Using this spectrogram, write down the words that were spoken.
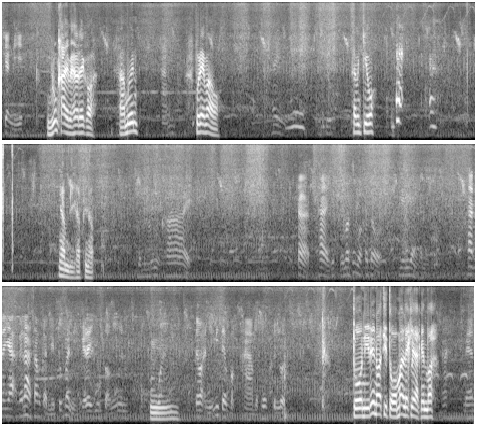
เชียงดีผมลุงคายไปเท่าไดก่อ50,000หามผู้ใดมาเอาให้ถ้าเป็นกิ้วงามดีครับพี่น้องเป็นบุ้งไข่ถ้าถ้าเห็นมาทุกวันเขาจะเลี้ยงกัน ถ้าระยะเวลาซ้ำกันนี่ปุ๊บมันนี่ก็ได้อยู่สองหมื่นอืมแต่ว่าอันนี้มีแต่บักหาบักหกขึ้นรถตัวนี้ได้เนาะที่ตัวมาแรกๆกันบ่นะแมน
